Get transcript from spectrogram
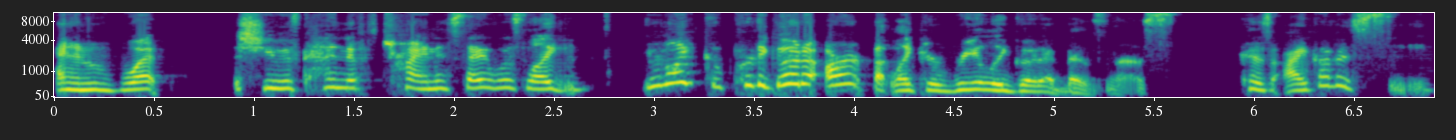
and what she was kind of trying to say was like you're like pretty good at art but like you're really good at business. Because i got a c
